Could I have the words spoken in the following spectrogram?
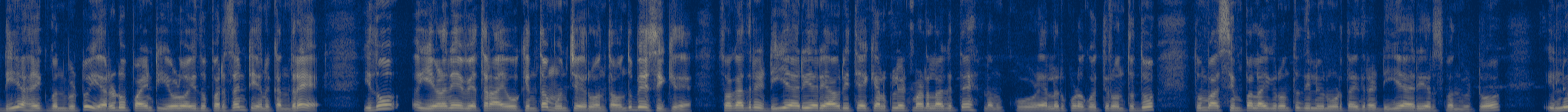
ಡಿ ಎ ಹೈಕ್ ಬಂದುಬಿಟ್ಟು ಎರಡು ಪಾಯಿಂಟ್ ಏಳು ಐದು ಪರ್ಸೆಂಟ್ ಏನಕ್ಕಂದರೆ, ಇದು ಏಳನೇ ವೇತನ ಆಯೋಗಕ್ಕಿಂತ ಮುಂಚೆ ಇರುವಂಥ ಒಂದು ಬೇಸಿಕ್ ಇದೆ. ಸೊ ಹಾಗಾದರೆ ಡಿ ಎ ಅರಿಯರ್ ಯಾವ ರೀತಿಯಾಗಿ ಕ್ಯಾಲ್ಕುಲೇಟ್ ಮಾಡಲಾಗುತ್ತೆ? ನಮ್ಮ ಕೂ, ಎಲ್ಲರೂ ಕೂಡ ಗೊತ್ತಿರುವಂಥದ್ದು, ತುಂಬ ಸಿಂಪಲ್ ಆಗಿರುವಂಥದ್ದು ಇಲ್ಲಿ ನೋಡ್ತಾ ಇದ್ದೀರಾ. ಡಿ ಎ ಅರಿಯರ್ಸ್ ಬಂದುಬಿಟ್ಟು ಇಲ್ಲಿ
